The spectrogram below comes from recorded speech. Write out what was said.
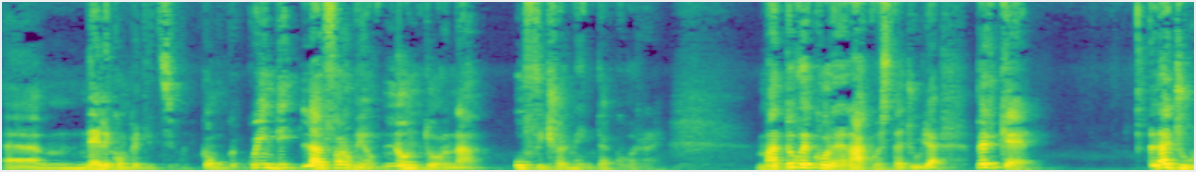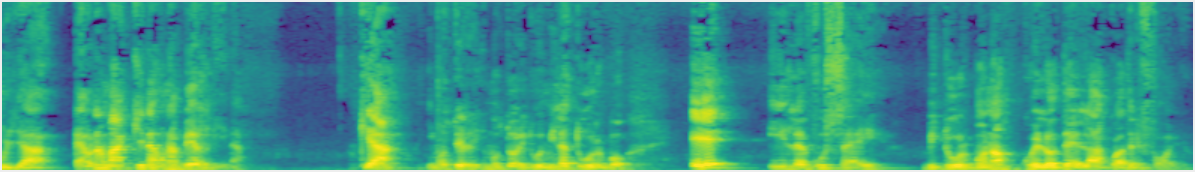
ehm, nelle competizioni. Comunque, quindi l'Alfa Romeo non torna ufficialmente a correre. Ma dove correrà questa Giulia? Perché la Giulia è una macchina, una berlina, che ha i motori, i motori 2000 turbo e il V6 biturbo, no? quello della quadrifoglio.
